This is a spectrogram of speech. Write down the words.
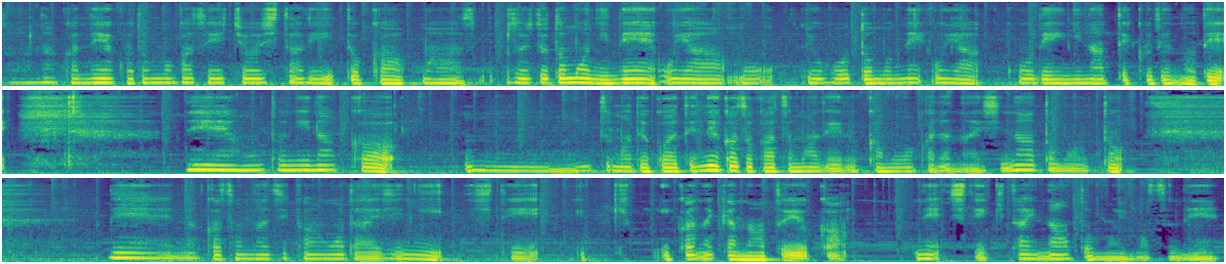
そうなんかね子供が成長したりとかまあそれとともにね親も両方ともね親高齢になってくるのでね本当になんかうんいつまでこうやってね家族集まれるかもわからないしなと思うとねなんかそんな時間を大事にしていかなきゃなというかねしていきたいなと思いますね。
